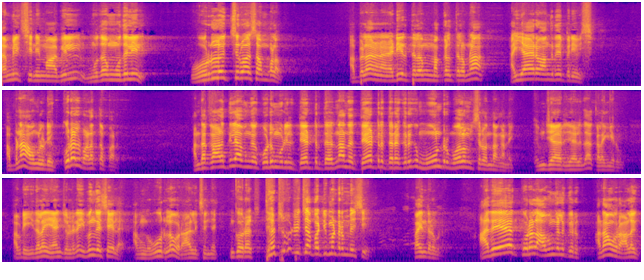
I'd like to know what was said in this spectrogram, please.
தமிழ் சினிமாவில் முத முதலில் ஒரு லட்ச ரூபா சம்பளம். அப்போல்லாம் நடிகர் திலம் மக்கள் திலம்லாம் ஐயாயிரம் வாங்குறதே பெரிய விஷயம். அப்படின்னா அவங்களுடைய குரல் வளர்த்த பாருங்க. அந்த காலத்திலே அவங்க கொடுமுடியில் தேட்டர் திறந்தால் அந்த தேட்டர் திறக்கிறதுக்கு மூன்று முதலமைச்சர் வந்தாங்க அன்னைக்கு. எம்ஜிஆர் ஜெயலலிதா கலைஞர். அப்படி இதெல்லாம் ஏன் சொல்றேன்னா இவங்க செய்யலை. அவங்க ஊரில் ஒரு ஆள் செஞ்சேன் இங்கே ஒரு ஆள் தேட்டர் கட்டுச்சா பட்டிமன்றம் பேசி. பயந்துடக்கூடாது அதே குரல் அவங்களுக்கு இருக்கும். அதான் ஒரு அழகு.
